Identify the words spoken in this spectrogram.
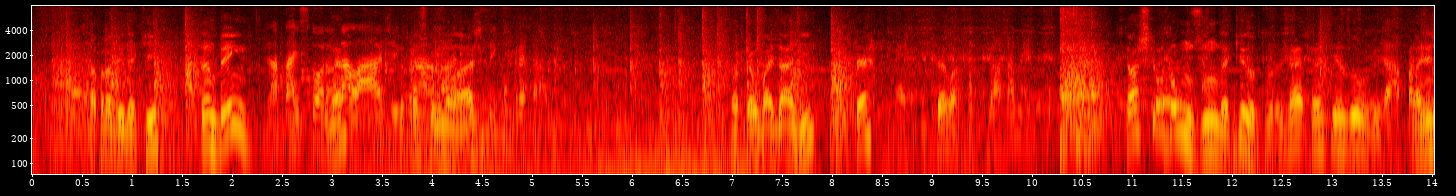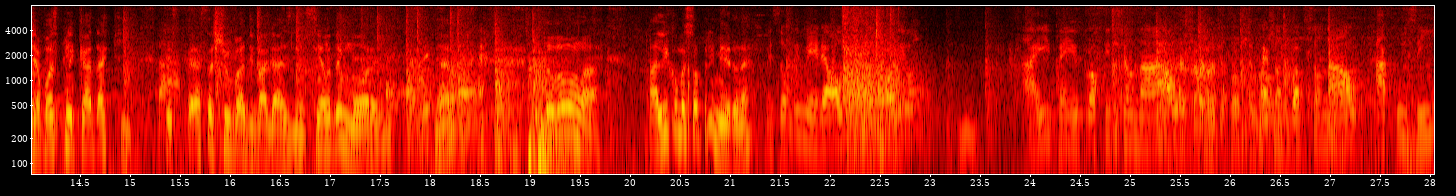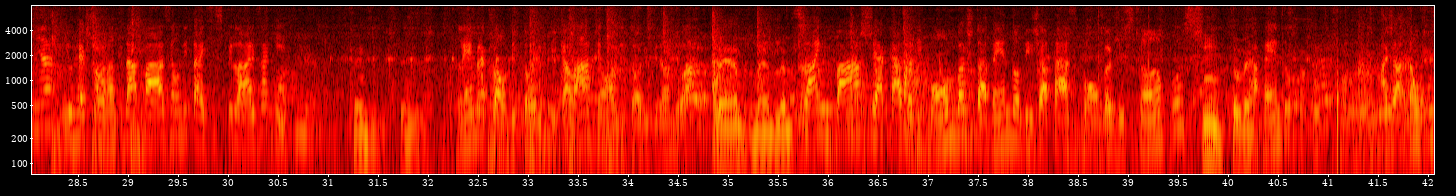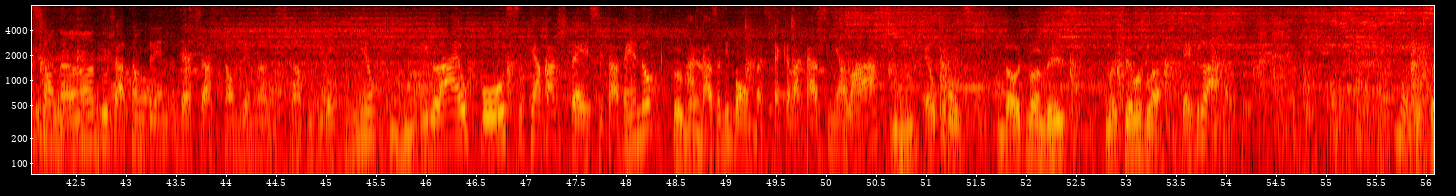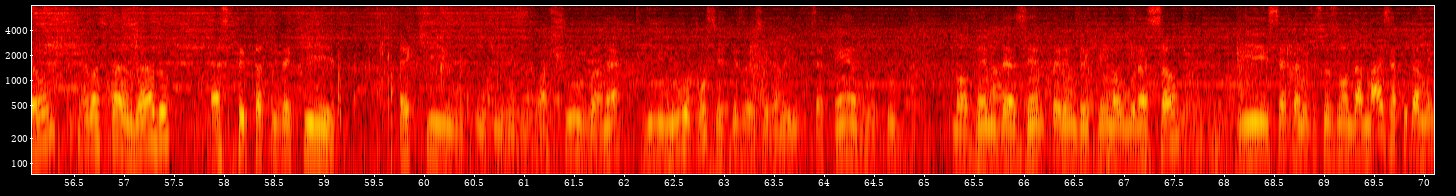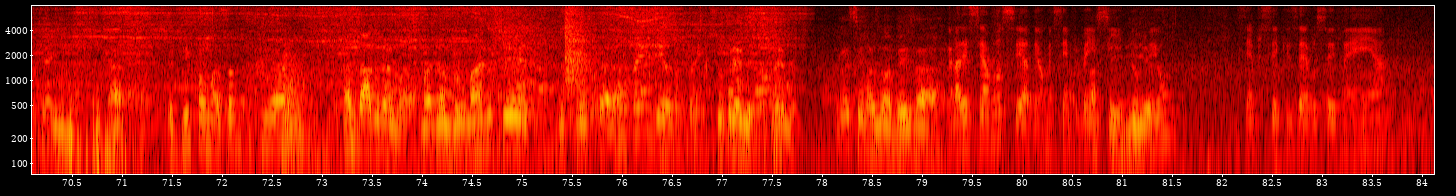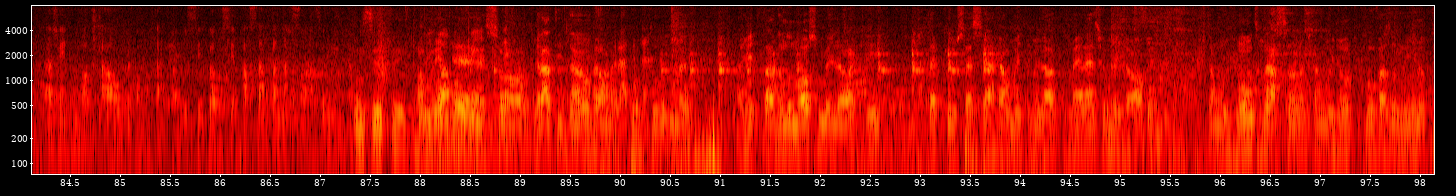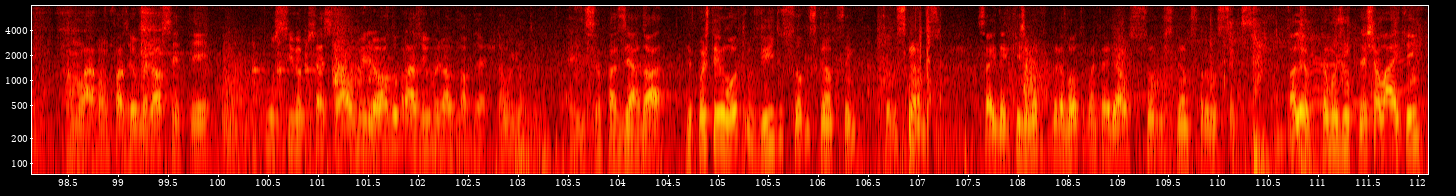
dá pra ver daqui, também Já tá escorando Né? a laje Já tá a laje. ser concretado. o hotel vai dali até, até lá. Exatamente. Eu acho que eu dou um zoom daqui, doutora, já pra gente resolver. Já, a gente já pode explicar daqui. Tá. Essa chuva devagarzinho assim, ela demora aí. Né? É. Então vamos lá. Ali começou primeiro, né? Começou primeiro, é o auditório. Aí vem o profissional, Restaurante o profissional. restaurante profissional, a cozinha e o restaurante da base, onde tá esses pilares aqui. Entendi, entendi. Lembra que o auditório fica lá? Tem um auditório grande lá? Lembro, lembro, lembro. Lá embaixo é a casa de bombas, tá vendo? Onde já tá as bombas dos campos. Sim, tô Tá vendo. vendo? Ah, já estão funcionando, já estão drenando, já estão drenando os campos direitinho. E lá é o poço que abastece, tá vendo? Uhum. Tô vendo. Uhum. A casa de bombas. Tem aquela casinha lá, é o poço. Da última vez nós temos lá. Deve lá. Bom, então o negócio está andando. A expectativa é que, é que o- o- a chuva né, diminua, com certeza vai chegando aí setembro, outubro, novembro, dezembro, teremos aqui a inauguração e certamente as coisas vão andar mais rapidamente ainda. Né? Eu tinha informação de que tinha andado o negócio, mas andou mais do que, do que esperava. Surpreendeu, não foi? Surpreendeu, surpreendeu. Agradecer mais uma vez a. Agradecer a você, Adelma, é sempre bem-vindo, viu? Sempre que você quiser, você venha. A gente mostrar a obra como tá pra você, pra você passar pra Nação Azulina. Com certeza. Realmente é, é só gratidão realmente gratidão. por tudo, né? A gente está dando o nosso melhor aqui, até porque o CSA realmente melhor, merece o melhor. Estamos juntos, nação, estamos juntos, povo azulino. Vamos lá, vamos fazer o melhor CT possível para o CSA, o melhor do Brasil, o melhor do Nordeste. Estamos juntos. É isso, rapaziada. Ó, depois tem um outro vídeo sobre os campos, hein? Sobre os campos. Sair daqui já vou gravar outro material sobre os campos pra vocês. Valeu, tamo junto. Deixa like, hein?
